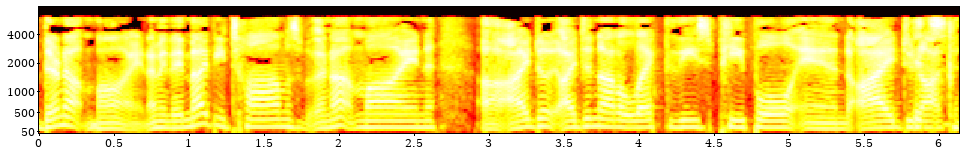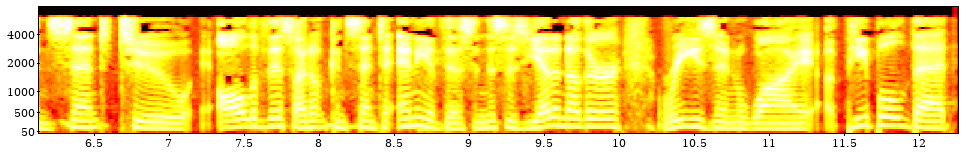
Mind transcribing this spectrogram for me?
They're not mine. I mean, they might be Tom's, but they're not mine. Uh, I do. I did not elect these people, and I do not consent to all of this. I don't consent to any of this, and this is yet another reason why people that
